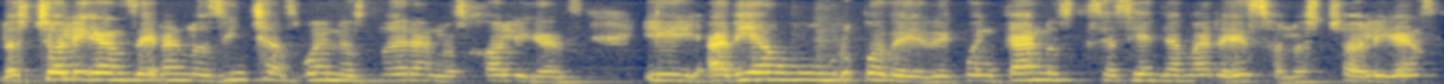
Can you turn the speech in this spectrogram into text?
los choligans eran los hinchas buenos, no eran los hooligans. Y había un grupo de, cuencanos que se hacían llamar eso, los choligans.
